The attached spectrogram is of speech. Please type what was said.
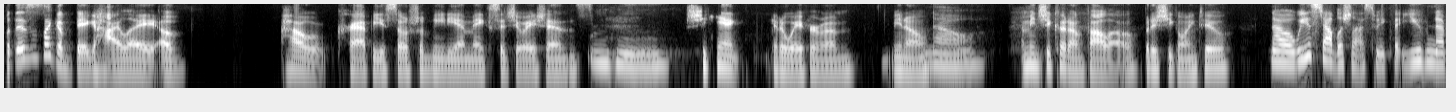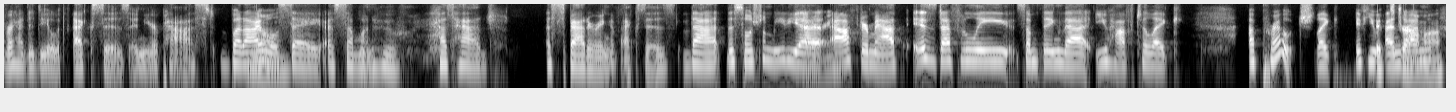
But this is like a big highlight of how crappy social media makes situations Mhm. she can't get away from him. You know, No. I mean, she could unfollow, but is she going to? Now, we established last week that you've never had to deal with exes in your past, but I will say, as someone who has had a spattering of exes, that the social media Spattering. aftermath is definitely something that you have to like approach. Like, if you it's end on drama.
